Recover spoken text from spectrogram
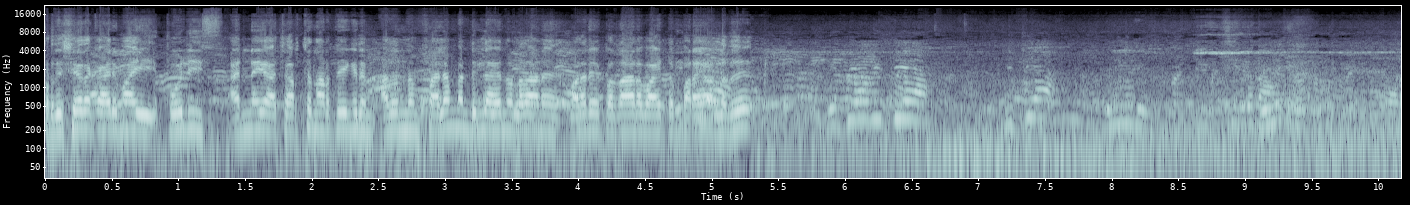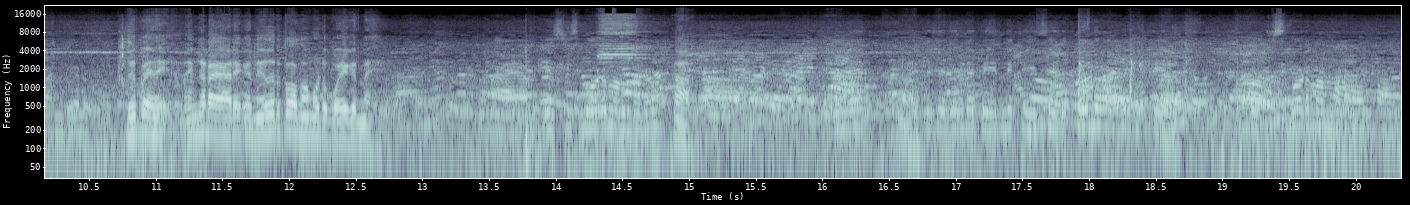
പ്രതിഷേധക്കാരുമായി പോലീസ് അന്നയ ചർച്ച നടത്തിയെങ്കിലും അതൊന്നും ഫലം കണ്ടില്ല എന്നുള്ളതാണ് വളരെ പ്രധാനമായിട്ടും പറയാനുള്ളത്. ഇതിപ്പോ നിങ്ങളുടെ ആരൊക്കെ നേതൃത്വം അങ്ങോട്ട് പോയേക്കുന്നേ? ബോർഡ് മെമ്പറും പേരിൽ കേസ് എടുത്തു എന്ന് പറഞ്ഞ കുട്ടികൾ എസ് എസ് ബോർഡ് മെമ്പറുമായിട്ടാണ്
